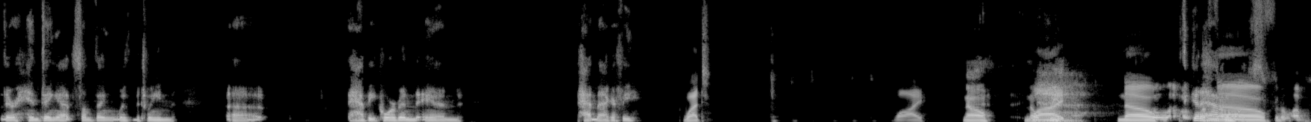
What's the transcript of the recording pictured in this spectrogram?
they're hinting at something with between uh, Happy Corbin and Pat McAfee? What? Why? no. No. Why? No. For the love of- It's gonna happen. love of- For the love of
